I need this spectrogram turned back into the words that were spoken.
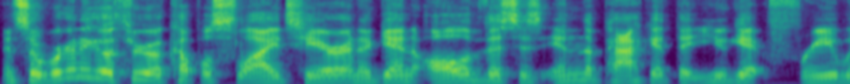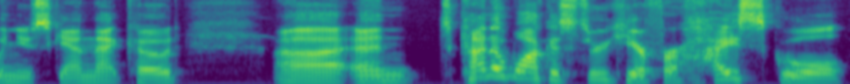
And so we're going to go through a couple slides here. And again, all of this is in the packet that you get free when you scan that code. Uh, and to kind of walk us through here for high school,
